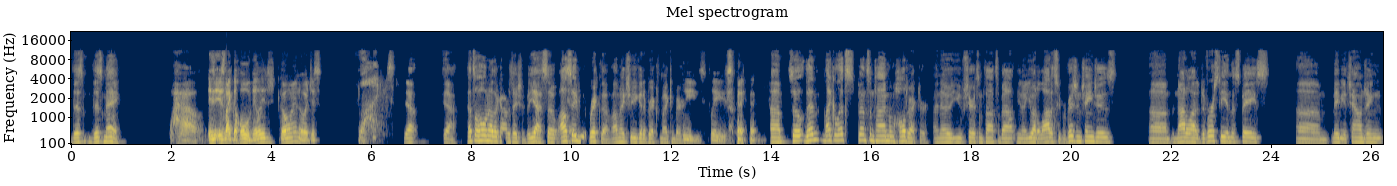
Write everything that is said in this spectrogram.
This, this May. Wow. Is, is like the whole village going or just what? Yeah. Yeah. That's a whole nother conversation. But yeah, so I'll yeah. save you a brick though. I'll make sure you get a brick from Eikenberry. Please, please. um, so then, Michael, let's spend some time on hall director. I know you've shared some thoughts about, you know, you had a lot of supervision changes, um, not a lot of diversity in the space, um, maybe a challenging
